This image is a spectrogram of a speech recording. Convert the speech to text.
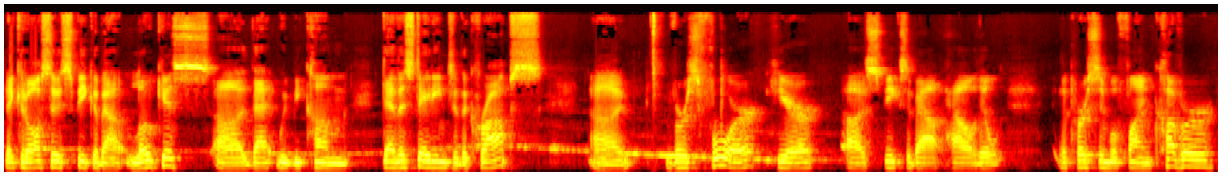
They could also speak about locusts uh, that would become devastating to the crops. Uh, verse 4 here uh, speaks about how they'll the person will find cover.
